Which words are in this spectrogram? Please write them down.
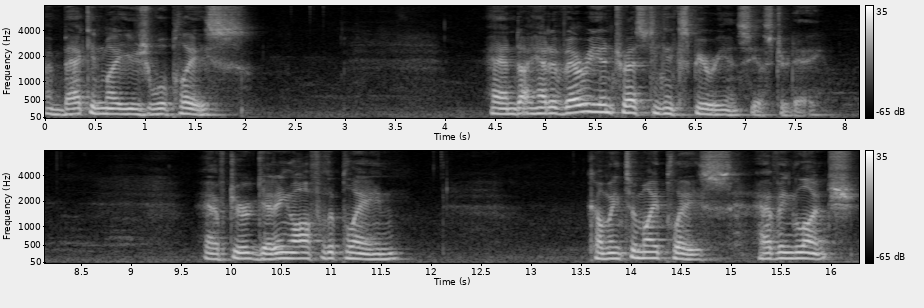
I'm back in my usual place. And I had a very interesting experience yesterday. After getting off of the plane, coming to my place, having lunch,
